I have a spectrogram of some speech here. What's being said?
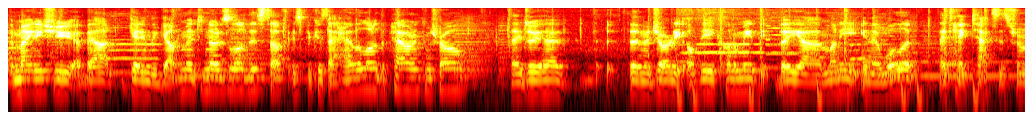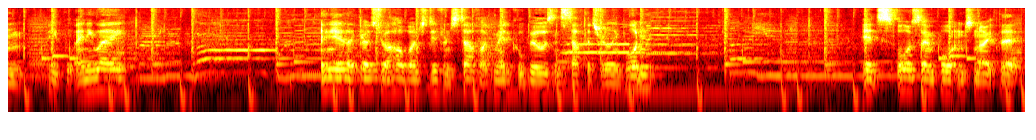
the main issue about getting the government to notice a lot of this stuff is because they have a lot of the power and control. They do have the majority of the economy, the, the uh, money in their wallet. They take taxes from people anyway. And yeah, that goes to a whole bunch of different stuff like medical bills and stuff that's really important. It's also important to note that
